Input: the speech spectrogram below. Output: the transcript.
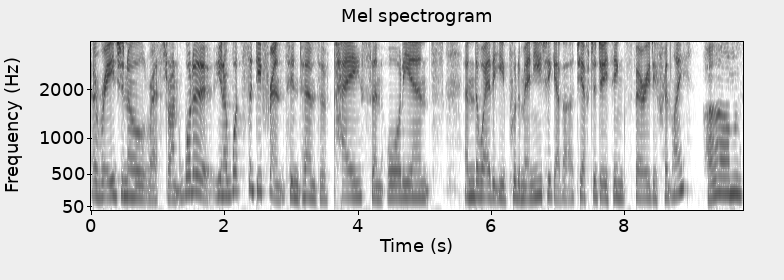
a regional restaurant. What are you know, what's the difference in terms of pace and audience and the way that you put a menu together? Do you have to do things very differently? Um,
